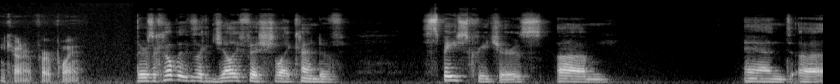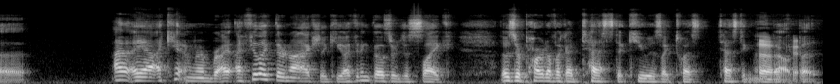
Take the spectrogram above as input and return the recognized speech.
Encounter at Farpoint. There's a couple of these like jellyfish, like kind of space creatures, um, and uh, I, yeah, I can't remember. I, I feel like they're not actually Q. I think those are just like those are part of like a test that Q is like twest, testing them Oh, about. okay. But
